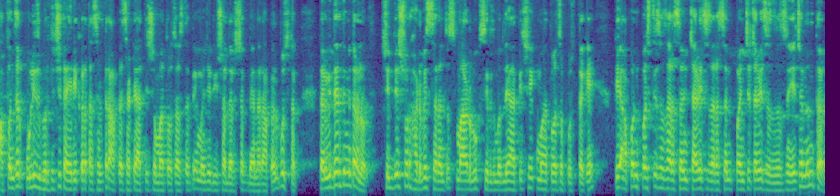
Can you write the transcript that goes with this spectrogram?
आपण जर पोलीस भरतीची तयारी करत असेल तर आपल्यासाठी अतिशय महत्वाचं असतं ते म्हणजे दिशादर्शक देणारं आपल्याला पुस्तक. तर विद्यार्थी मित्रांनो सिद्धेश्वर हडवे सरांचं स्मार्ट बुक सिरीज मधले अतिशय एक महत्वाचं पुस्तक आहे. ते आपण पस्तीस हजार सन चाळीस हजार सन पंचेचाळीस हजार सन याच्यानंतर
